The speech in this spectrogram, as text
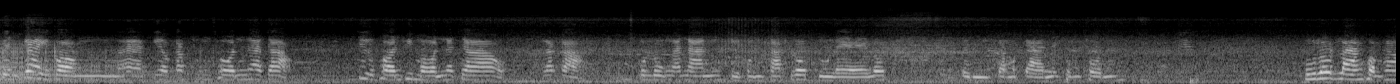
เป็นใกล้ของเกี่ยวกับชุมชนนะเจ้า ชื่อพรพิมลนะเจ้า แล้วก็คุณลุงอนันต์คือคนขับรถดูแลรถเป็นกรรมการในชุมชนคือรถรางของเขา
